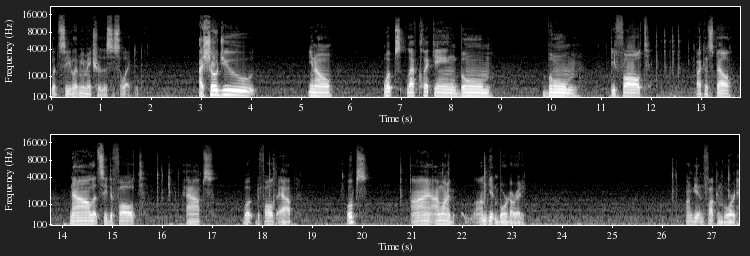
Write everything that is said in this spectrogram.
Let's see, let me make sure this is selected. I showed you, you know, whoops, left clicking, boom. boom default if I can spell. Now let's see default apps. What default app. Whoops. I I want to I'm getting bored already. I'm getting fucking bored.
